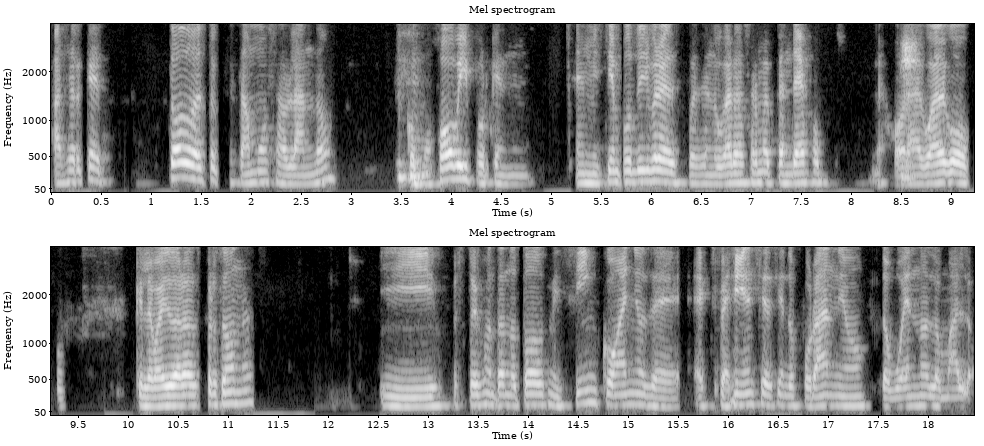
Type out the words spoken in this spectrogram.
acerca de todo esto que estamos hablando como hobby, porque en, mis tiempos libres, pues en lugar de hacerme pendejo, pues, mejor hago algo que le va a ayudar a las personas. Y estoy juntando todos mis cinco años de experiencia siendo foráneo, lo bueno, lo malo,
